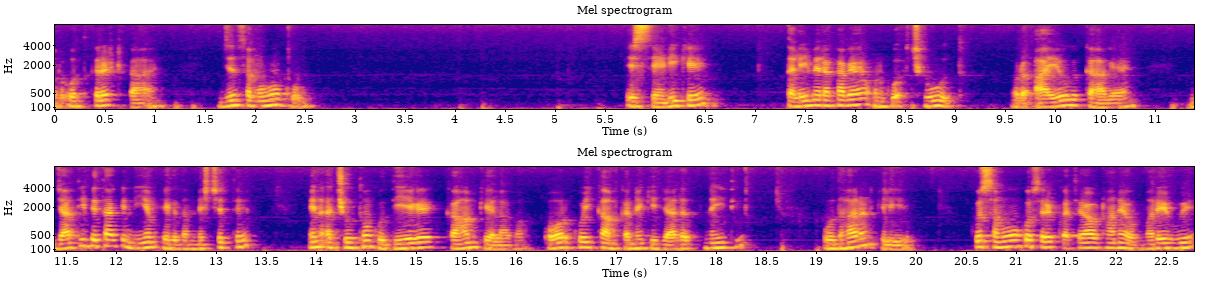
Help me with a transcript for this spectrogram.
और उत्कृष्ट कहा है। जिन समूहों को इस श्रेणी के तले में रखा गया उनको अछूत और आयोग कहा गया है। जाति पिता के नियम एकदम निश्चित थे। इन अछूतों को दिए गए काम के अलावा और कोई काम करने की इजाज़त नहीं थी। उदाहरण के लिए, कुछ समूहों को सिर्फ़ कचरा उठाने और मरे हुए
